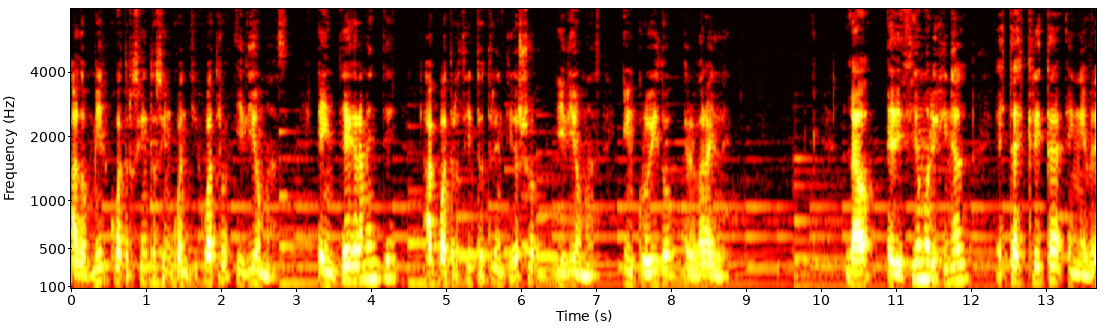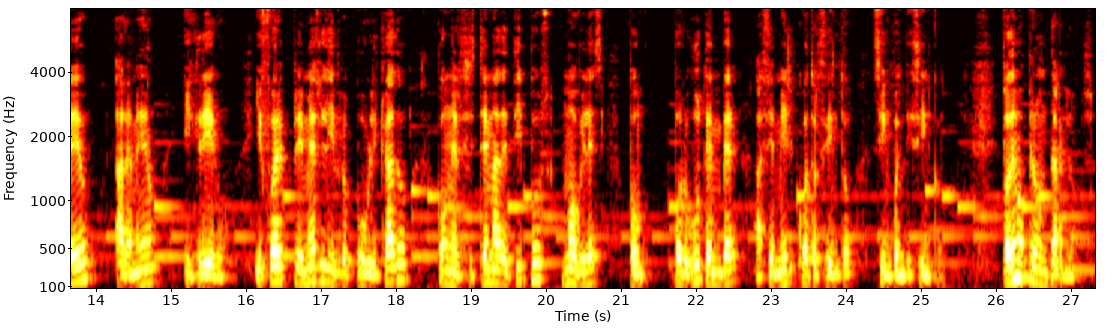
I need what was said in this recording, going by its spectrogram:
a 2.454 idiomas e íntegramente a 438 idiomas, incluido el braille. La edición original está escrita en hebreo, arameo y griego y fue el primer libro publicado con el sistema de tipos móviles por Gutenberg hacia 1455. Podemos preguntarnos,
